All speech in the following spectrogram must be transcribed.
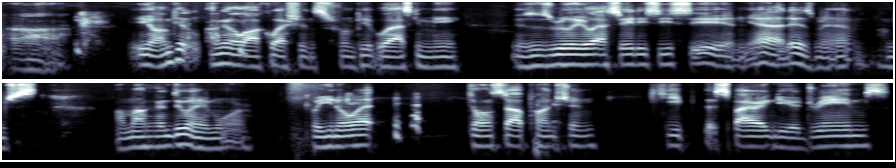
Uh, you know, I'm getting, I'm getting a lot of questions from people asking me, is this really your last ADCC? And yeah, it is, man. I'm just, I'm not going to do it anymore. But you know what? Don't stop punching. Keep aspiring to your dreams.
